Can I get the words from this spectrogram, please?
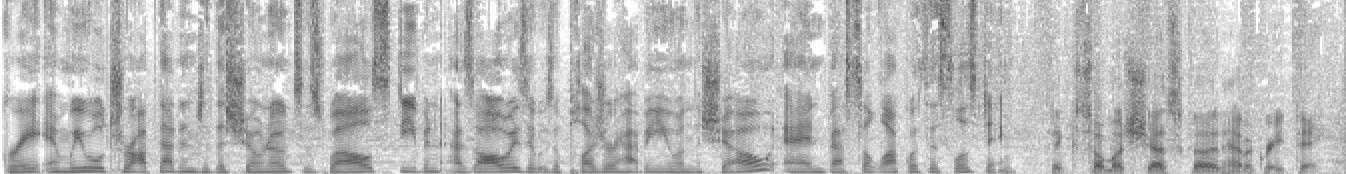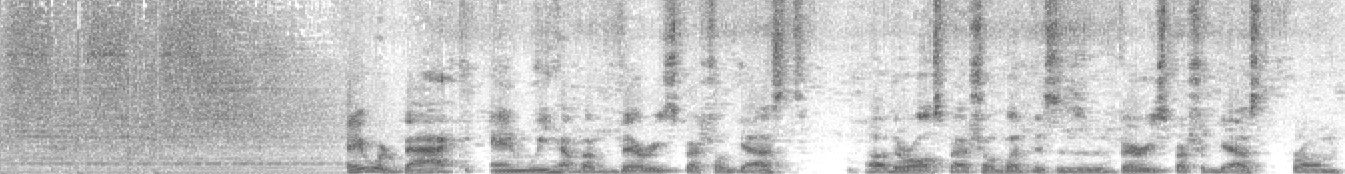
Great. And we will drop that into the show notes as well. Stephen, as always, it was a pleasure having you on the show and best of luck with this listing. Thanks so much, Jessica, and have a great day. Hey, we're back and we have a very special guest. Uh, they're all special, but this is a very special guest from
